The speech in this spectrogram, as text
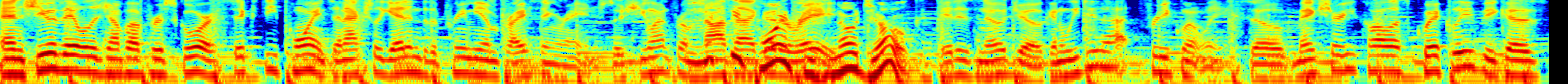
And she was able to jump up her score 60 points and actually get into the premium pricing range. So, she went from not 60 that good points a rate. is no joke. It is no joke, and we do that frequently. So make sure you call us quickly because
